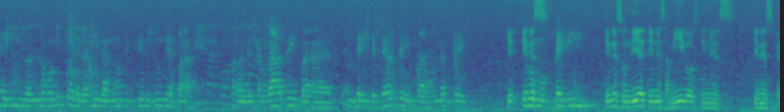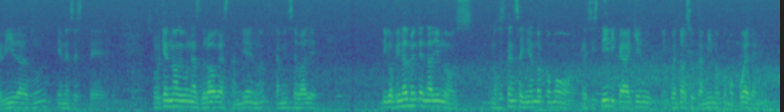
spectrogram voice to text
es lo, bonito de la vida, ¿no? Que tienes un día para, para desahogarte y para entristecerte y para ponerte tienes, como feliz. Tienes un día, tienes amigos, tienes, tienes bebidas, ¿no? Tienes este... ¿Por qué no algunas drogas también, ¿no? Que también se vale. Digo, finalmente nadie nos, nos está enseñando cómo resistir y cada quien encuentra su camino como puede, ¿no?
